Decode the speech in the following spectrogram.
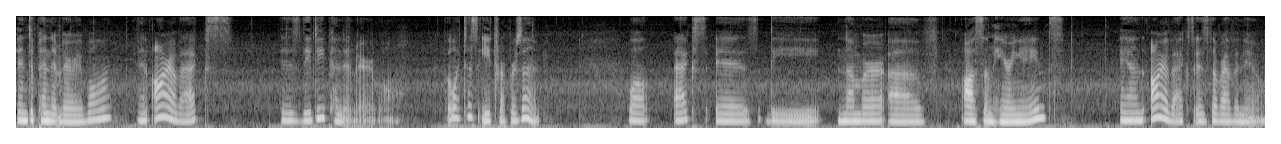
independent variable and R of x is the dependent variable. But what does each represent? Well, x is the number of awesome hearing aids, and R of x is the revenue.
